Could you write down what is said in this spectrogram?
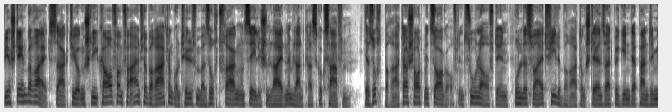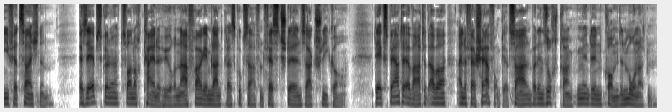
Wir stehen bereit, sagt Jürgen Schliekau vom Verein für Beratung und Hilfen bei Suchtfragen und seelischen Leiden im Landkreis Cuxhaven. Der Suchtberater schaut mit Sorge auf den Zulauf, den bundesweit viele Beratungsstellen seit Beginn der Pandemie verzeichnen. Er selbst könne zwar noch keine höhere Nachfrage im Landkreis Cuxhaven feststellen, sagt Schliekau. Der Experte erwartet aber eine Verschärfung der Zahlen bei den Suchtkranken in den kommenden Monaten.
